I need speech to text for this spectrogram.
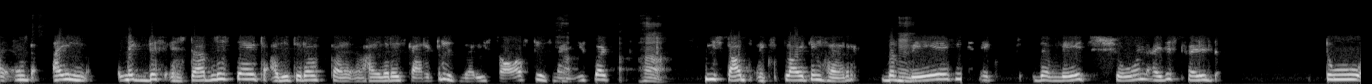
I, I, like this established that Aditya character is very soft, is nice, but he starts exploiting her The Hmm. way he ex- the way it's shown, I just felt too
